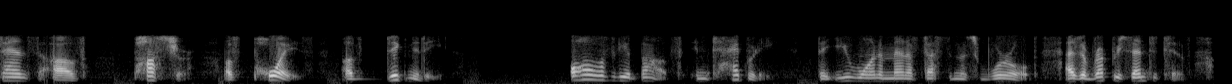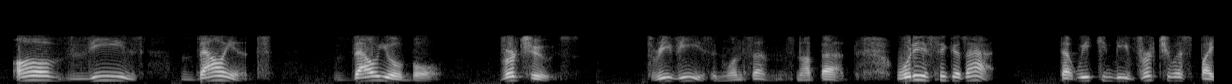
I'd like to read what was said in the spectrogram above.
sense of posture, of poise, of dignity, all of the above, integrity that you want to manifest in this world as a representative of these valiant, valuable virtues. Three V's in one sentence, not bad. What do you think of that? That we can be virtuous by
